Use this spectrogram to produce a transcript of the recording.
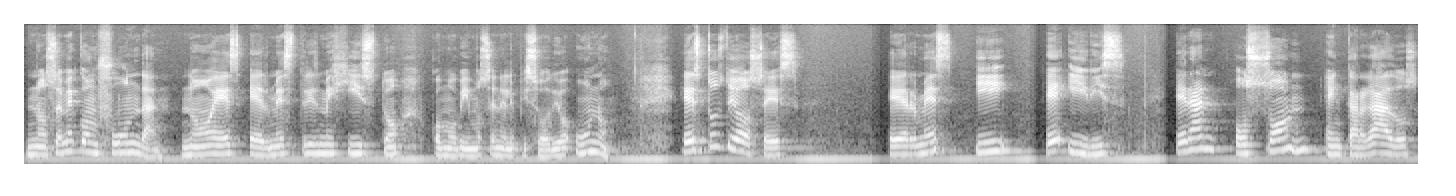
No se me confundan, no es Hermes Trismegisto como vimos en el episodio 1. Estos dioses Hermes y, e Iris eran o son encargados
